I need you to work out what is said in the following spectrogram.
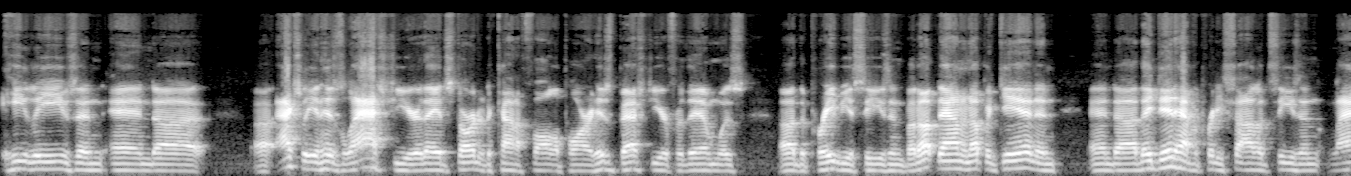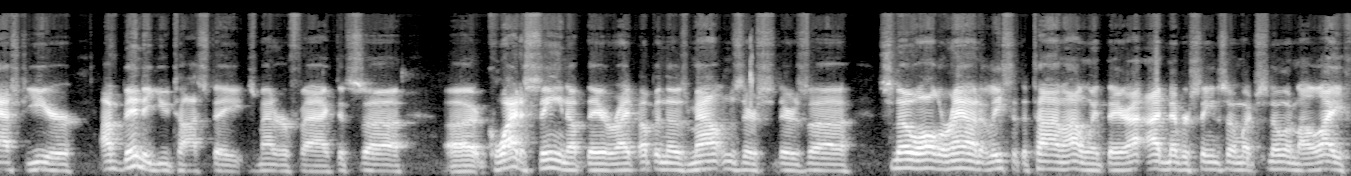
he leaves and and uh, uh, actually in his last year they had started to kind of fall apart. His best year for them was uh, the previous season, but up, down, and up again. And and uh, they did have a pretty solid season last year. I've been to Utah State, as a matter of fact. It's uh, uh, quite a scene up there, right up in those mountains. There's there's uh, snow all around. At least at the time I went there, I, would never seen so much snow in my life.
